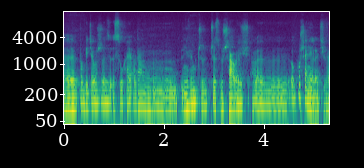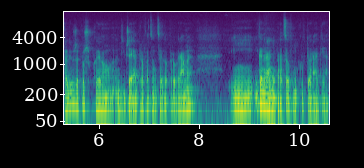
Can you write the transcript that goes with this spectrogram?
e, powiedział, że słuchaj Adam, nie wiem czy, czy słyszałeś, ale ogłoszenie leci w radiu, że poszukują DJ-a prowadzącego programy i, i generalnie pracowników do radia.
